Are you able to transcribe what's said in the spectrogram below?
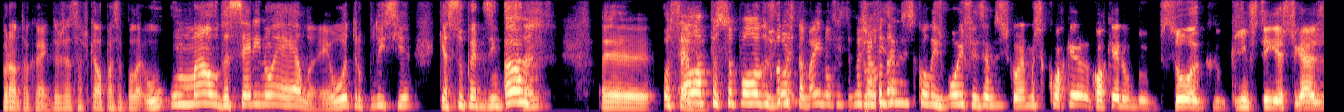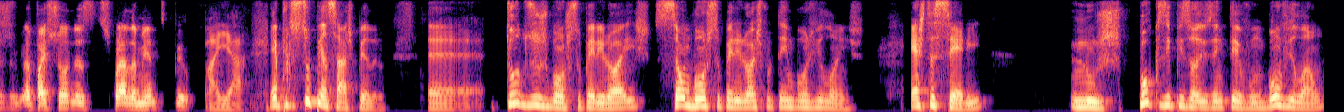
Pronto, ok. Então já sabes que ela passa por lá. O, o mal da série não é ela, é outro polícia que é super desinteressante. Ah. Uh, ou seja, ela passou para lá dos bons também, não fiz, mas já fizemos isso com Lisboa e fizemos isso com. Mas qualquer, qualquer pessoa que, que investiga estes gajos apaixona-se desesperadamente pelo. Pá, yeah. É porque se tu pensares, Pedro, uh, todos os bons super-heróis são bons super-heróis porque têm bons vilões. Esta série, nos poucos episódios em que teve um bom vilão,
